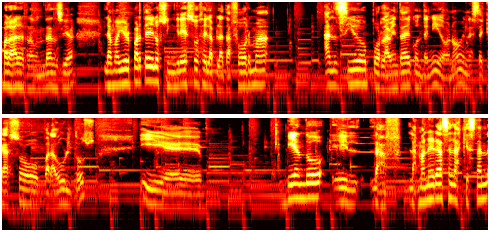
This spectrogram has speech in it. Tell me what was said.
para la redundancia, la mayor parte de los ingresos de la plataforma han sido por la venta de contenido, ¿no? En este caso para adultos. Y eh, viendo las maneras en las que están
